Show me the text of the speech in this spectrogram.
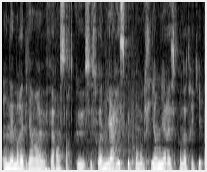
On aimerait bien euh, faire en sorte que ce soit ni à risque pour nos clients, ni à risque pour notre équipe.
